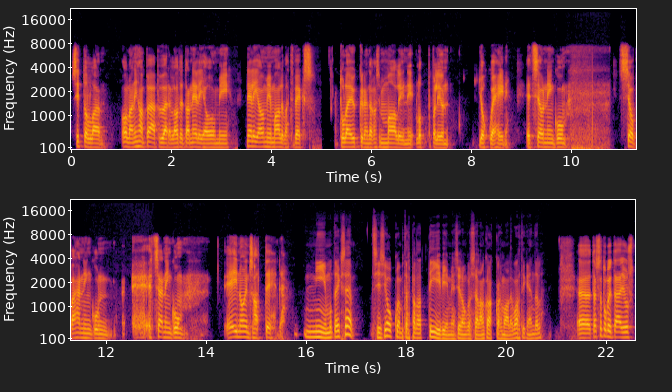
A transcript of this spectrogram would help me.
Sitten ollaan, ollaan ihan pääpyörällä, otetaan neljä omia, neljä omia maalivat veks, tulee ykkönen takaisin maaliin, niin loppupeli on joukkue heini. Et se on niinku, se on vähän niin kuin, että sä niinku, ei noin saa tehdä. Niin, mutta eikö se, siis joukkueen pitäisi pelata tiiviimmin silloin, kun siellä on kakkosmaali vahtikentällä? Öö, tässä tuli tämä just,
